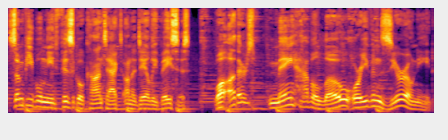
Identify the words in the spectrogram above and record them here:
Some people need physical contact on a daily basis, while others may have a low or even zero need.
